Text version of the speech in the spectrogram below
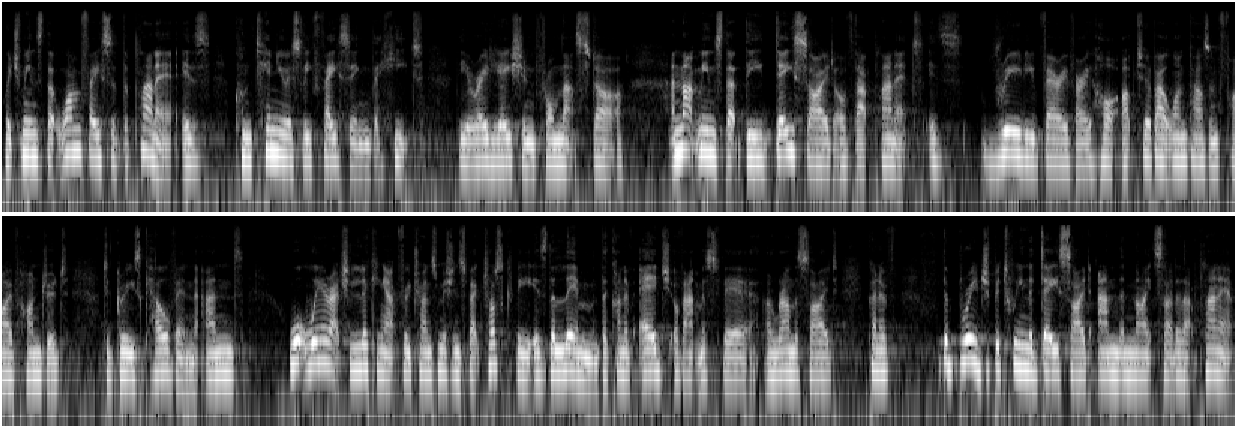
which means that one face of the planet is continuously facing the heat, the irradiation from that star. And that means that the day side of that planet is really very, very hot, up to about 1,500 degrees Kelvin. And what we're actually looking at through transmission spectroscopy is the limb, the kind of edge of atmosphere around the side, kind of the bridge between the day side and the night side of that planet.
